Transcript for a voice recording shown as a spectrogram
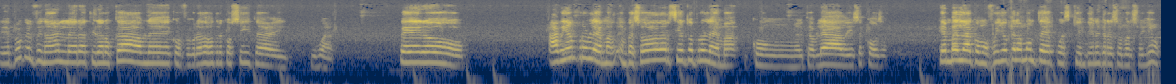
Eh, porque al final era tirar los cables, configurar dos otras cositas y, bueno. Pero habían problemas, empezó a dar ciertos problemas con el cableado y esas cosas. Que en verdad, como fui yo que la monté, pues quien tiene que resolver soy yo.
